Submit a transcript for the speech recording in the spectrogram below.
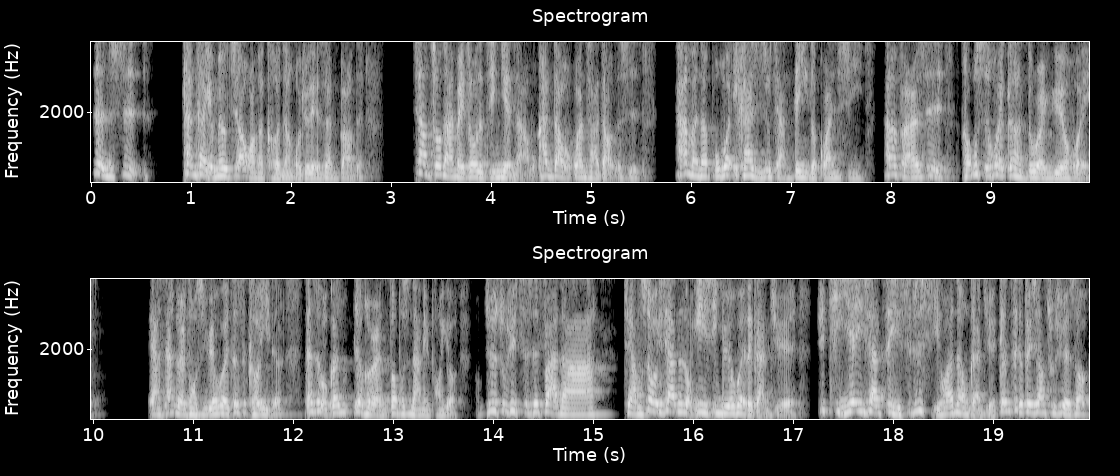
认识，看看有没有交往的可能，我觉得也是很棒的。像中南美洲的经验呢，我看到我观察到的是。他们呢不会一开始就讲定一个关系，他们反而是同时会跟很多人约会，两三个人同时约会，这是可以的。但是我跟任何人都不是男女朋友，我们就是出去吃吃饭啊，享受一下那种异性约会的感觉，去体验一下自己是不是喜欢那种感觉，跟这个对象出去的时候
